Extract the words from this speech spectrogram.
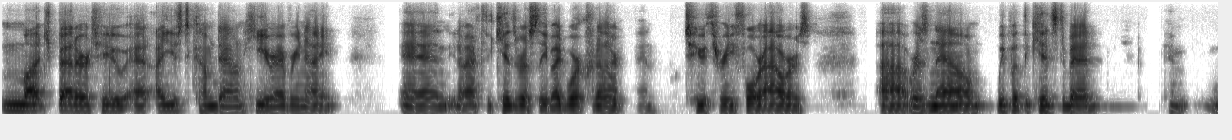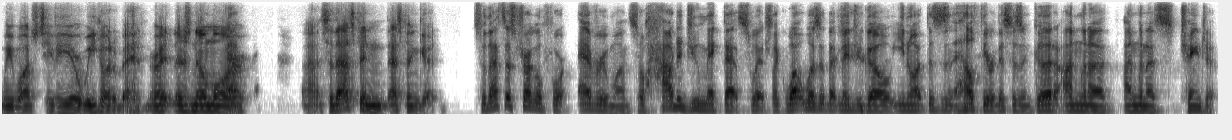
much better too. At I used to come down here every night, and you know after the kids were asleep, I'd work for another oh, two, three, four hours uh, whereas now we put the kids to bed we watch TV or we go to bed, right? There's no more. Uh, so that's been that's been good. So that's a struggle for everyone. So how did you make that switch? Like, what was it that made you go, you know what, this isn't healthy or this isn't good. I'm gonna I'm gonna change it.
